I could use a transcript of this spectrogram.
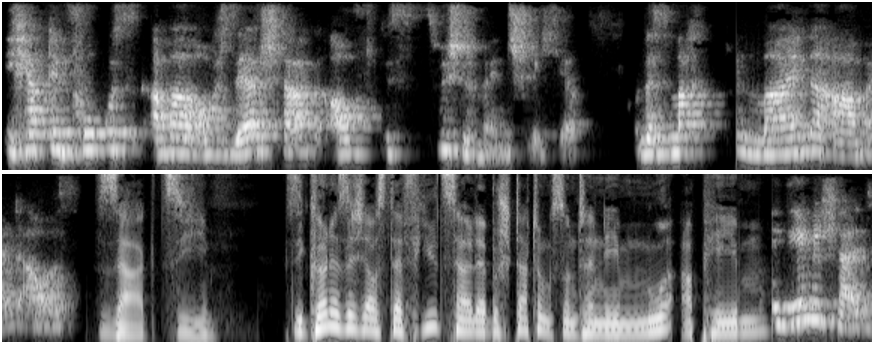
Ich habe den Fokus aber auch sehr stark auf das Zwischenmenschliche. Und das macht meine Arbeit aus. Sagt sie. Sie könne sich aus der Vielzahl der Bestattungsunternehmen nur abheben, indem ich halt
